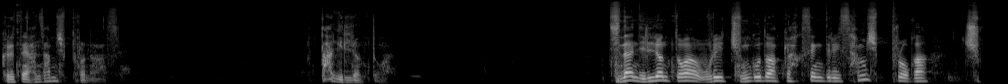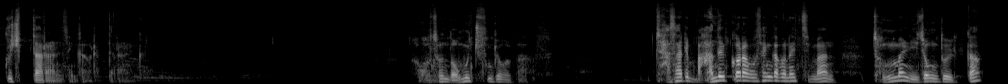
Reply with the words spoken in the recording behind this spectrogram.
그랬더니 한 30% 나왔어요. 딱 1년 동안. 지난 1년 동안 우리 중고등학교 학생들이 30%가 죽고 싶다라는 생각을 했다라는 거예요. 어, 전 너무 충격을 받았어요. 자살이 많을 거라고 생각은 했지만 정말 이 정도일까?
